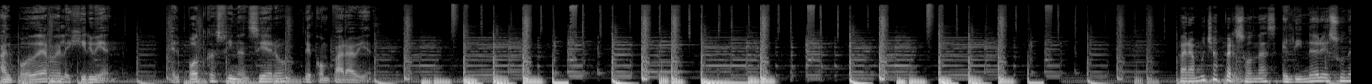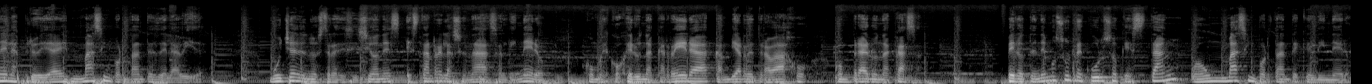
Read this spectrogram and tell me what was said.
al Poder de Elegir Bien, el podcast financiero de Compara Bien. Para muchas personas, el dinero es una de las prioridades más importantes de la vida. Muchas de nuestras decisiones están relacionadas al dinero, como escoger una carrera, cambiar de trabajo, comprar una casa. Pero tenemos un recurso que es tan o aún más importante que el dinero,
